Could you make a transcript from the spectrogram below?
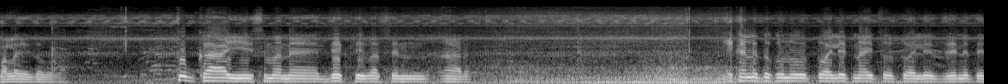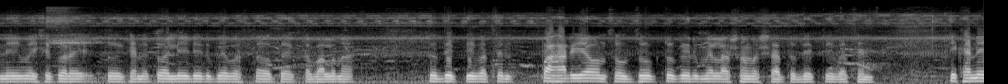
ভালো হয়ে যাব। তো গাইস মানে দেখতে পাচ্ছেন, আর এখানে তো কোনো টয়লেট নাই, তো টয়লেট জেনে তেনে মেসে করে, তো এখানে টয়লেটের ব্যবস্থাও তো একটা ভালো না। তো দেখতেই পাচ্ছেন, পাহাড়িয়া অঞ্চল যোগ টোকের মেলা সমস্যা তো দেখতেই পাচ্ছেন। এখানে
